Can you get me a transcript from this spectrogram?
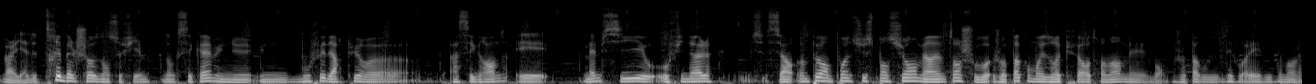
voilà, il y a de très belles choses dans ce film. Donc, c'est quand même une, bouffée d'air pur euh, assez grande. Et même si au, final, c'est un peu en point de suspension, mais en même temps, je vois, vois pas comment ils auraient pu faire autrement. Mais bon, je veux pas vous dévoiler évidemment les-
